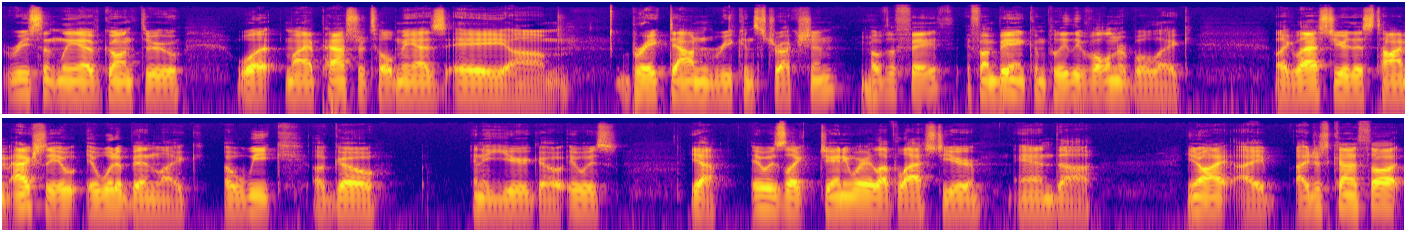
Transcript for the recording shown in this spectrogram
recently I've gone through what my pastor told me as a um, breakdown and reconstruction of the faith. If I'm being completely vulnerable, like like last year this time, actually it, it would have been like a week ago and a year ago. It was yeah, it was like January left last year, and uh, you know, I I, I just kind of thought,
